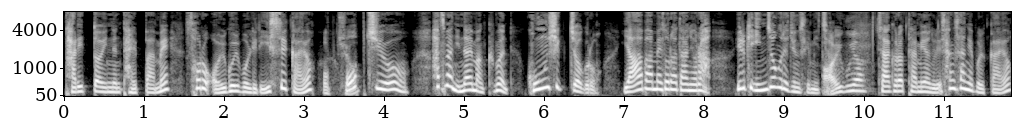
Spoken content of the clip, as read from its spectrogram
다리 떠 있는 달밤에 서로 얼굴 볼 일이 있을까요? 없죠. 없지요. 하지만 이날만큼은 공식적으로 야밤에 돌아다녀라 이렇게 인정을 해준 셈이죠. 아이구야. 자 그렇다면 우리 상상해 볼까요?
